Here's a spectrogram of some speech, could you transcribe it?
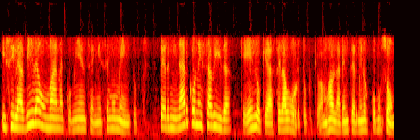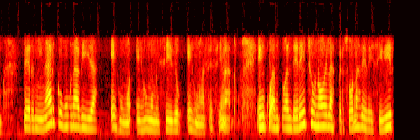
Y si la vida humana comienza en ese momento, terminar con esa vida, que es lo que hace el aborto, porque vamos a hablar en términos como son, terminar con una vida es un, es un homicidio, es un asesinato. En cuanto al derecho o no de las personas de decidir,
